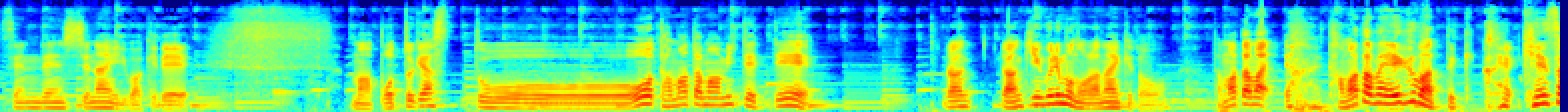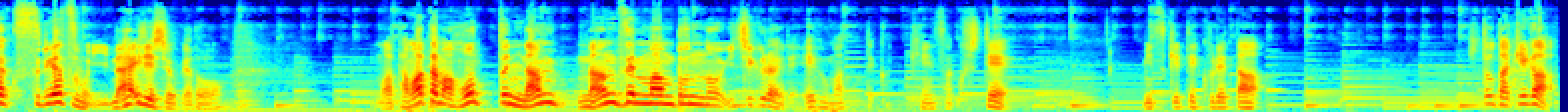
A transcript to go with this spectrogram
宣伝してないわけで、まあ、ポッドキャストをたまたま見てて、ラン、ランキングにも載らないけど、たまたま、たまたまエグマって 検索するやつもいないでしょうけど、まあ、たまたま本当に何、何千万分の1ぐらいでエグマって検索して、見つけてくれた人だけが、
